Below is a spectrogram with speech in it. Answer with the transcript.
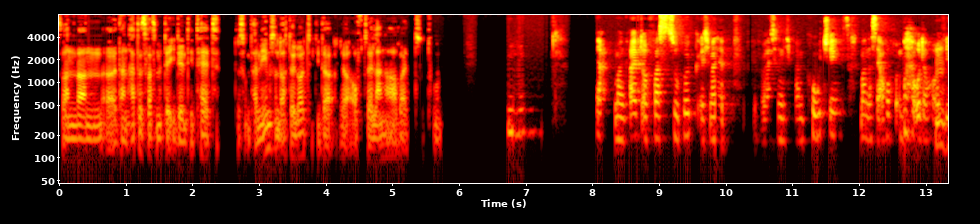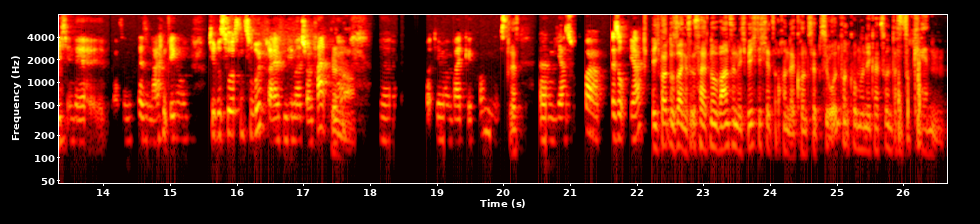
sondern äh, dann hat es was mit der Identität des Unternehmens und auch der Leute, die da ja oft sehr lange arbeiten, zu tun. Mhm. Ja, man greift auf was zurück. Ich meine, ich weiß ja nicht, beim Coaching sagt man das ja auch immer oder häufig mhm. in der also Personalentwicklung, die Ressourcen zurückgreifen, die man schon hat, ne? genau. ne? äh, dem man weit gekommen ist. Ähm, ja, super. Also, ja. Ich wollte nur sagen, es ist halt nur wahnsinnig wichtig, jetzt auch in der Konzeption von Kommunikation das zu kennen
